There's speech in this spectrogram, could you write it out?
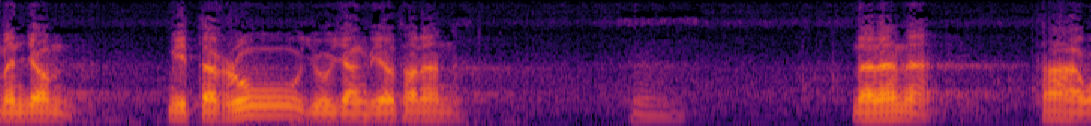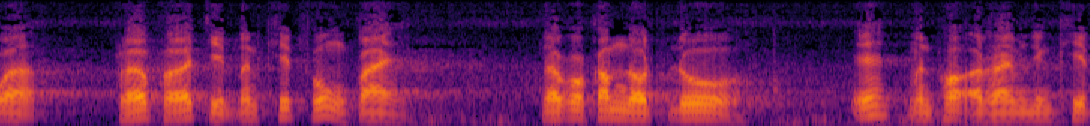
มันย่อมมีแต่รู้อยู่อย่างเดียวเท่านั้นดังนั้นน่ะ ถ้าว่าเผลอๆจิตมันคิดฟุ้งไป เราก็กำหนดดู เอ๊ะ มันเพราะอะไรมันยังคิด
